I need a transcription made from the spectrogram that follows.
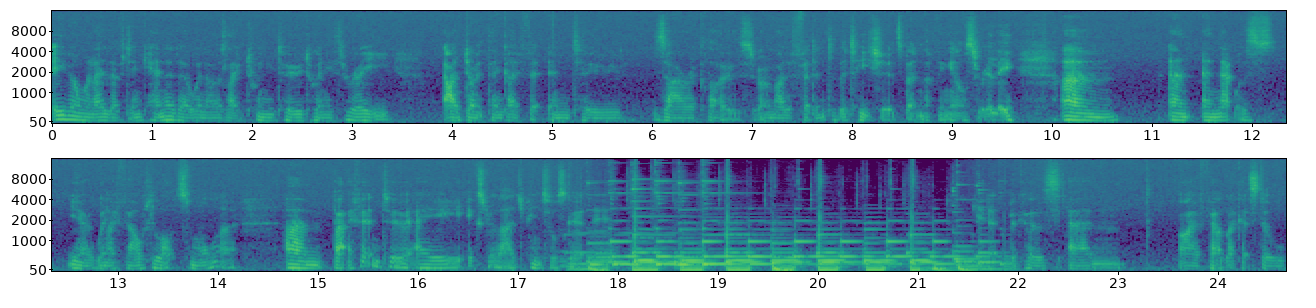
even when I lived in Canada, when I was like 22, 23, I don't think I fit into Zara clothes, or I might have fit into the t-shirts, but nothing else really. Um, and and that was you know when I felt a lot smaller. Um, but I fit into a extra large pencil skirt there. Get it because um, I felt like it still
